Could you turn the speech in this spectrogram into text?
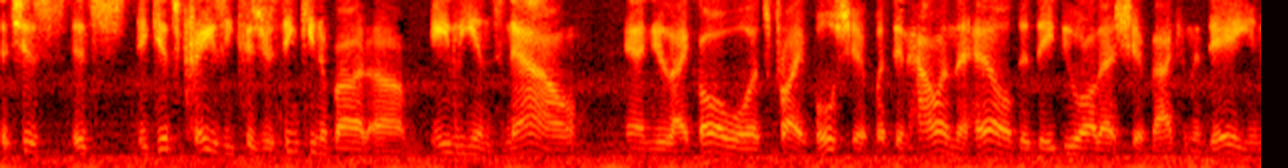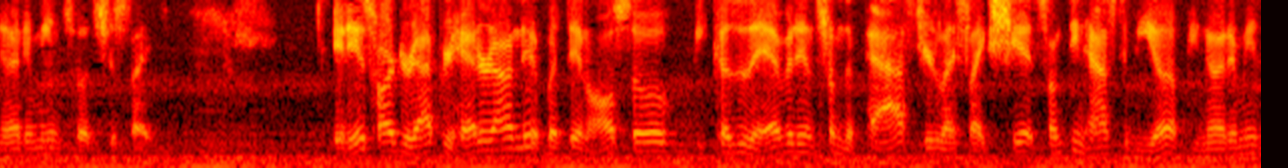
it's just it's it gets crazy because you're thinking about um, aliens now and you're like oh well it's probably bullshit but then how in the hell did they do all that shit back in the day you know what i mean so it's just like it is hard to wrap your head around it, but then also because of the evidence from the past, you're less like shit. Something has to be up. You know what I mean?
